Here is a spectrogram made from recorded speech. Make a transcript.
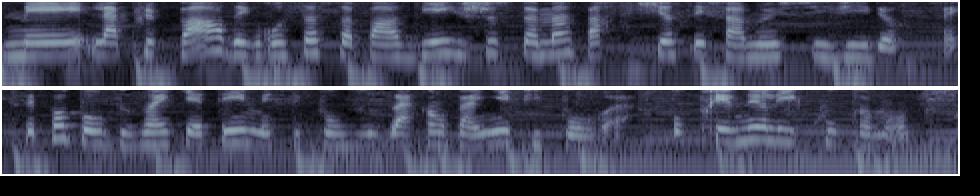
mais la plupart des grossesses se passent bien justement parce qu'il y a ces fameux suivis-là. Fait que c'est pas pour vous inquiéter, mais c'est pour vous accompagner puis pour, euh, pour prévenir les coups, comme on dit.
